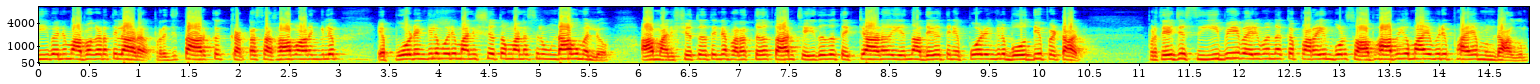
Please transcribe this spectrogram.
ജീവനും അപകടത്തിലാണ്. പ്രജിത്ത് ആർക്ക് കട്ട സഹാവാണെങ്കിലും എപ്പോഴെങ്കിലും ഒരു മനുഷ്യത്വം മനസ്സിൽ ഉണ്ടാകുമല്ലോ. ആ മനുഷ്യത്വത്തിന്റെ പുറത്ത് താൻ ചെയ്തത് തെറ്റാണ് എന്ന് അദ്ദേഹത്തിന് എപ്പോഴെങ്കിലും ബോധ്യപ്പെട്ടാൽ പ്രത്യേകിച്ച് സി ബി ഐ വരുമെന്നൊക്കെ പറയുമ്പോൾ സ്വാഭാവികമായും ഒരു ഭയം ഉണ്ടാകും.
